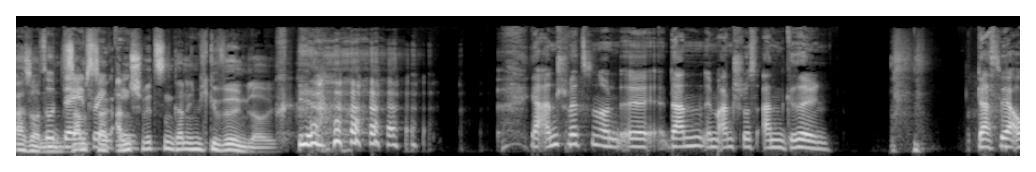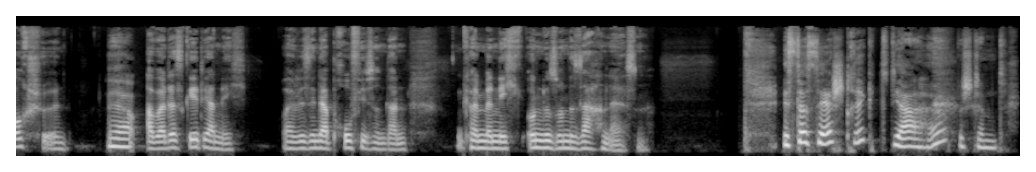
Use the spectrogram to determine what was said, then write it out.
Also an So Samstag anschwitzen kann ich mich gewöhnen, glaube ich. Ja. Ja, anschwitzen und äh, dann im Anschluss angrillen. Das wäre auch schön. ja. Aber das geht ja nicht, weil wir sind ja Profis und dann können wir nicht ungesunde Sachen essen. Ist das sehr strikt? Ja, hä? bestimmt.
